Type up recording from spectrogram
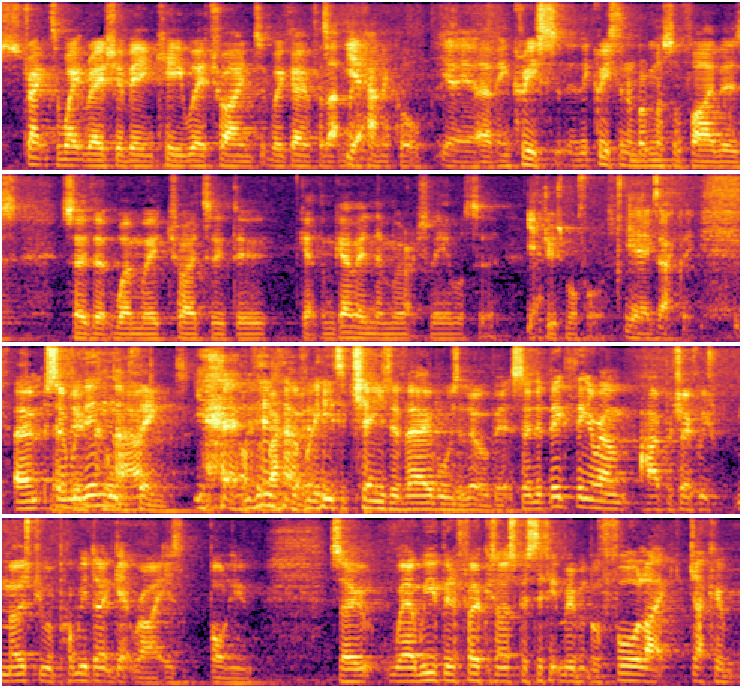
strength to weight ratio being key, we're trying to we're going for that Yeah. mechanical. Yeah, yeah. Uh, increase increase the number of muscle fibers, so that when we try to do get them going, then we're actually able to Yeah. produce more force. Yeah, exactly. Um, so within cool that, things yeah, within that, we need to change the variables a little bit. So the big thing around hypertrophy, which most people probably don't get right, is volume. So where we've been focused on a specific movement before, like Jacob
